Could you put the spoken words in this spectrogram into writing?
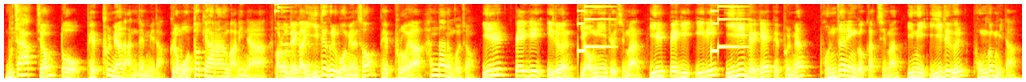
무작정 또 베풀면 안 됩니다. 그럼 어떻게 하라는 말이냐? 바로 내가 이득을 보면서 베풀어야 한다는 거죠. 1 빼기 1은 0이 되지만 1 빼기 1이 1이 되게 베풀면 본전인 것 같지만 이미 이득을 본 겁니다.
